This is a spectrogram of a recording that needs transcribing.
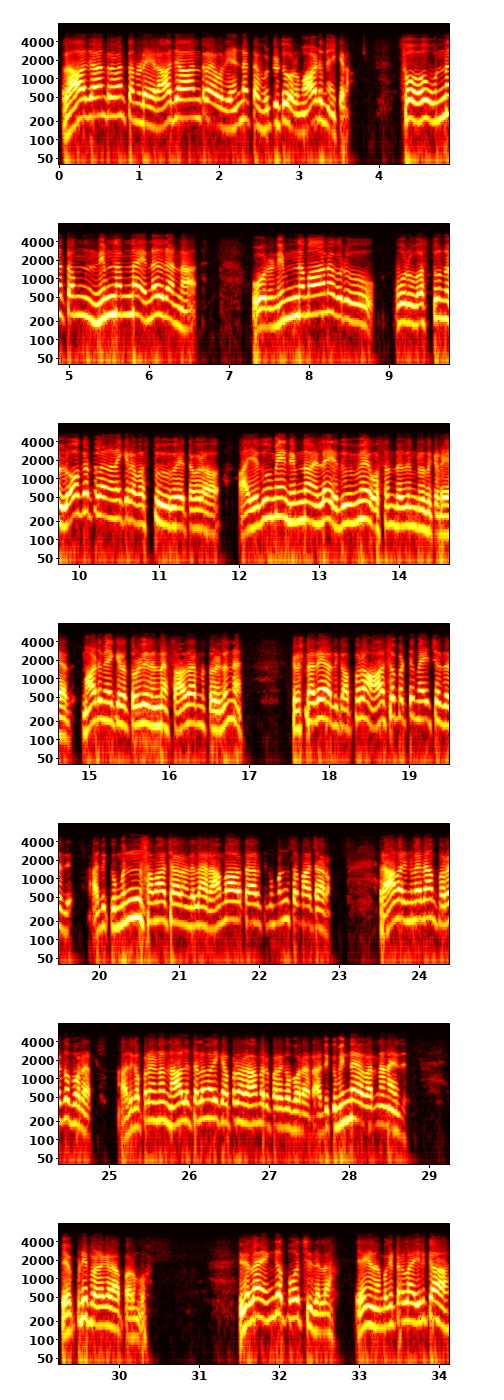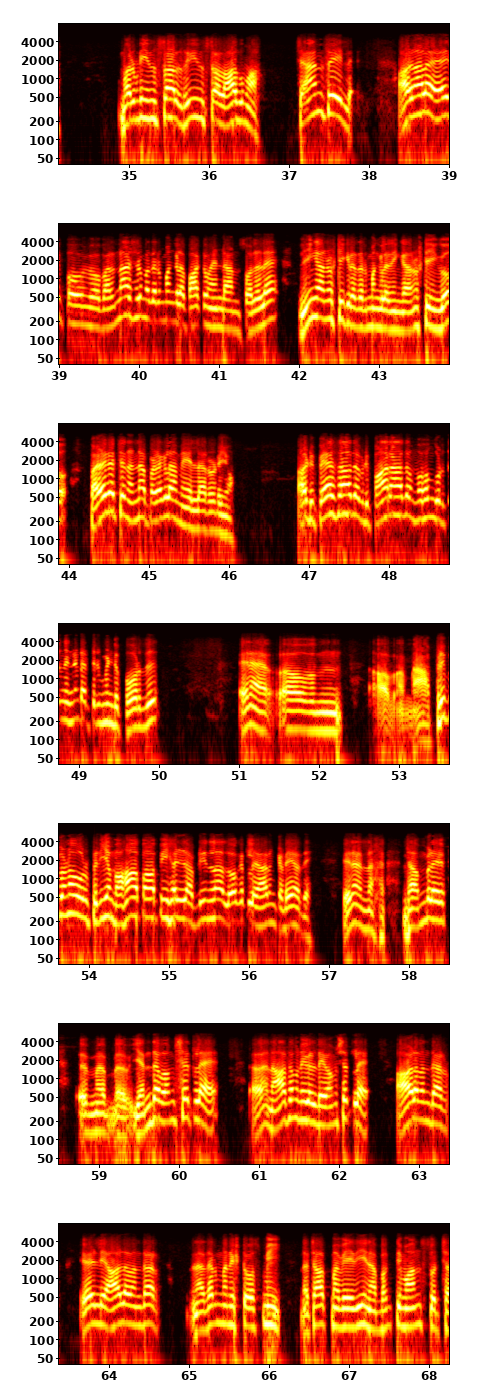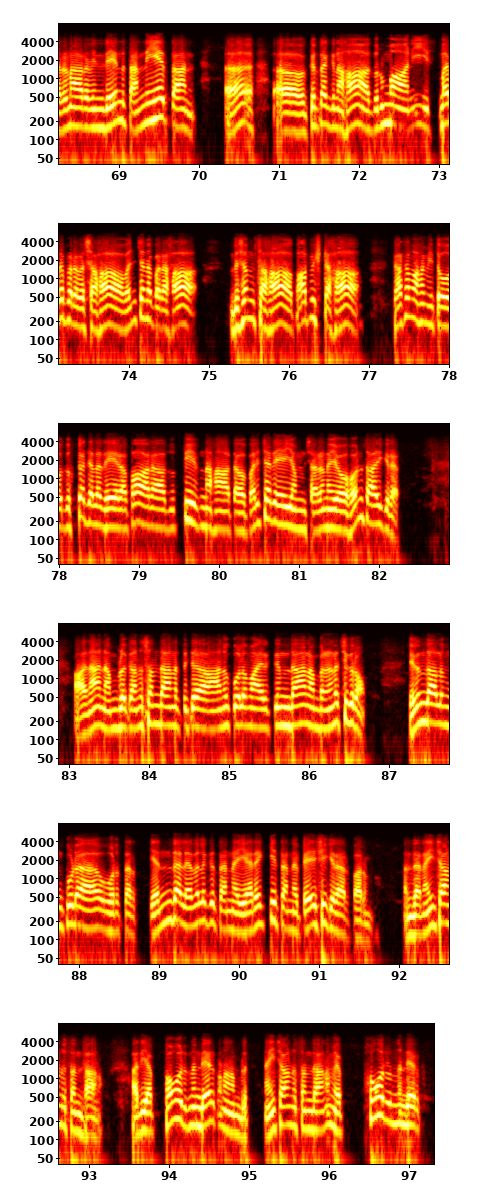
ராஜான்றவன் தன்னுடைய ராஜான்ற ஒரு எண்ணத்தை விட்டுட்டு ஒரு மாடு மேய்க்கிறான். சோ உன்னதம் நிம்னம்னா என்னதுன்னா ஒரு நிம்னமான ஒரு ஒரு வஸ்துன்னு லோகத்துல நினைக்கிற வஸ்துவே தவிர எதுவுமே நிம்னம் இல்லை எதுவுமே வசந்ததுன்றது கிடையாது. மாடு மேய்க்கிற தொழில் என்ன? சாதாரண தொழில் என்ன? கிருஷ்ணரே அதுக்கப்புறம் ஆசைப்பட்டு மேய்ச்சது அது. அதுக்கு முன் சமாச்சாரம் அதெல்லாம். ராமாவதாரத்துக்கு முன் சமாச்சாரம். ராமர் இனிமேதான் பிறக்க போறார். அதுக்கப்புறம் என்ன? நாலு தலைமுறைக்கு அப்புறம் ராமர் பிறக்க போறார். அதுக்கு முன்ன வர்ணனை இது. எப்படி பழகுறா பாருங்க. இதெல்லாம் எங்க போச்சு இதெல்லாம்? ஏங்க நம்ம கிட்ட எல்லாம் இருக்கா? மறுபடியும் இன்ஸ்டால் ரீஇன்ஸ்டால் ஆகுமா? சான்ஸே இல்லை. அதனால இப்போ வர்ணாசிரம தர்மங்களை பார்க்க வேண்டாம்னு சொல்லலை. நீங்க அனுஷ்டிக்கிற தர்மங்களை நீங்க அனுஷ்டிங்கோ பழகச்ச நன்னா பழகலாமே எல்லாரோடையும். அப்படி பேசாத அப்படி பாராத முகம் கொடுத்து நின்னுட்ட திரும்பிட்டு போறது. ஏன்னா அப்படி பண்ண ஒரு பெரிய மகா பாபிகள் அப்படின்லாம் லோகத்துல யாரும் கிடையாது. ஏன்னா நம்மளே எந்த வம்சத்துல அஹ், நாதமுனிகளுடைய வம்சத்துல ஆள வந்தார் ஏழி ஆள வந்தார் நதர்மனிஷ்டோஸ்மி நச்சாத்மவேதி ந பக்திமான் ஸ்வச்சரணாரவிந்தேன்னு தன்னையே தான் அஹ், அஹ், கிருதக்னஹா துர்மானி ஸ்மரபரவசா வஞ்சனபரஹா நிஷம்சா பாபிஷ்டஹா கதமஹமிதோ துக்க ஜலதேர் அபாராத் உத்தீர்ணஹா தவ பரிச்சரேயம் சரணையோகோன்னு சாதிக்கிறார். ஆனா நம்மளுக்கு அனுசந்தானத்துக்கு அனுகூலமா இருக்குன்னு தான் நம்ம நினைச்சுக்கிறோம். இருந்தாலும் கூட ஒருத்தர் எந்த லெவலுக்கு தன்னை இறக்கி தன்னை பேசிக்கிறார் பாருங்க. அந்த நைச்சானுசந்தானம் அது எப்பவும் இருந்துட்டே இருக்கணும் நம்மளுக்கு. நைச்சானுசந்தானம் எப்பவும் இருந்துட்டே இருக்கும்.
